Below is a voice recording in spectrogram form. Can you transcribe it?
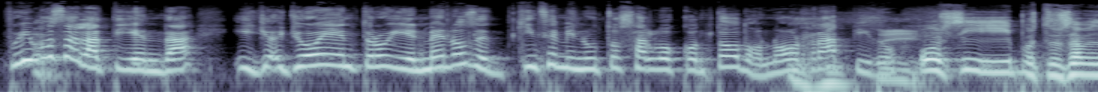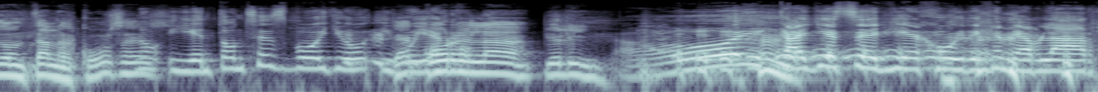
fuimos a la tienda y yo, yo entro y en menos de 15 minutos salgo con todo, ¿no? Rápido. Pues sí, pues tú sabes dónde están las cosas. No, y entonces voy yo y ya voy a... córrela, Violín. ¡Ay, cállese viejo y déjeme hablar!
